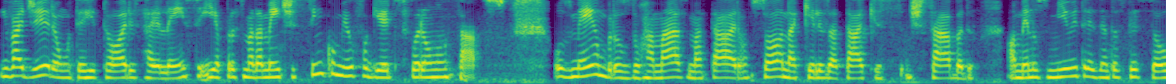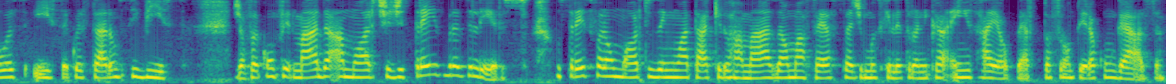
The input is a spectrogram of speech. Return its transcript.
invadiram o território israelense e aproximadamente 5 mil foguetes foram lançados. Os membros do Hamas mataram, só naqueles ataques de sábado, ao menos 1.300 pessoas e sequestraram civis. Já foi confirmada a morte de três brasileiros. Os três foram mortos em um ataque do Hamas a uma festa de música eletrônica em Israel, perto da fronteira com Gaza.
